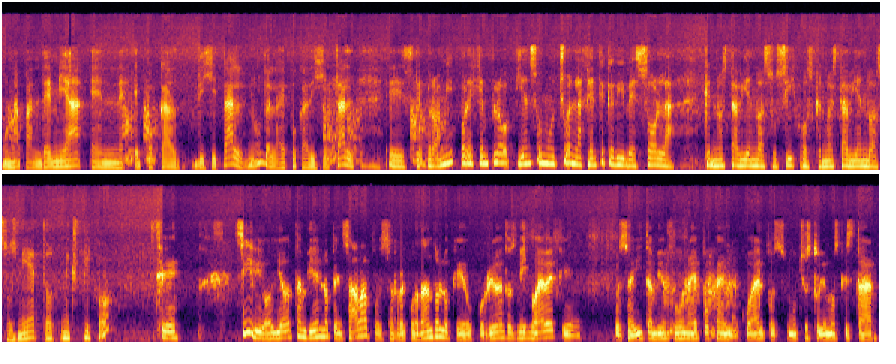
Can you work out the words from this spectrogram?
una pandemia en época digital, ¿no? De la época digital. Este, pero a mí, por ejemplo, pienso mucho en la gente que vive sola, que no está viendo a sus hijos, que no está viendo a sus nietos. ¿Me explicó? Sí. Sí, digo, yo también lo pensaba, pues recordando lo que ocurrió en 2009, que pues ahí también fue una época en la cual pues muchos tuvimos que estar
